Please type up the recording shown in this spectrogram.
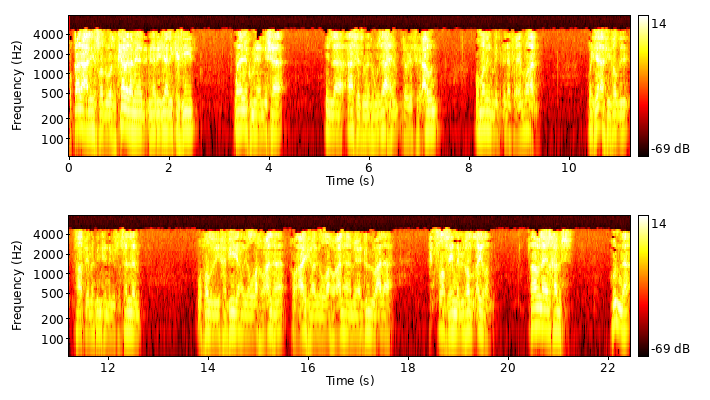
وقال عليه الصلاة والسلام كمل من الرجال كثير ولم يكن من النساء إلا آسية بنت مزاحم زوجة فرعون ومريم بنت عمران. وجاء في فضل فاطمة بنت النبي صلى الله عليه وسلم وفضل خديجة رضي الله عنها وعائشة رضي الله عنها ما يدل على اختصاصهن بفضل أيضا. فهؤلاء الخمس هن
